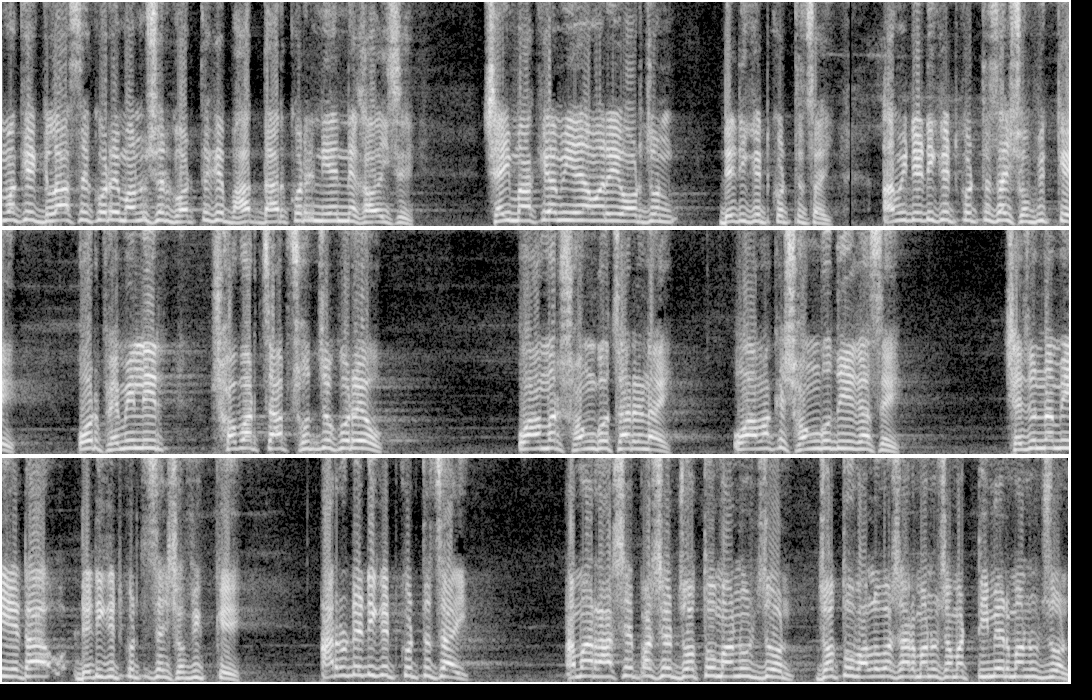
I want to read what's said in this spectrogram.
আমাকে গ্লাসে করে মানুষের ঘর থেকে ভাত দাঁড় করে নিয়ে এনে খাওয়াইছে, সেই মাকে আমি আমার এই অর্জন ডেডিকেট করতে চাই। আমি ডেডিকেট করতে চাই শফিককে। ওর ফ্যামিলির সবার চাপ সহ্য করেও ও আমার সঙ্গ ছাড়ে নাই। ও আমাকে সঙ্গ দিয়ে গেছে। সেজন্য আমি এটা ডেডিকেট করতে চাই শফিককে। আরও ডেডিকেট করতে চাই। আমার আশেপাশের যত মানুষজন, যত ভালোবাসার মানুষ, আমার টিমের মানুষজন,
